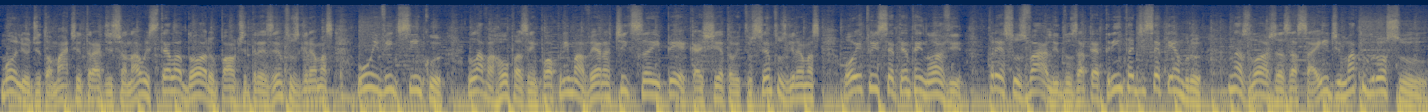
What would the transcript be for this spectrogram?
Molho de tomate tradicional Estela Doro, paute 300 gramas, 1,25. Lava roupas em pó Primavera Tixan IP, caixeta 800 gramas, 8,79. Preços válidos até 30 de setembro. Nas lojas Açaí de Mato Grosso.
